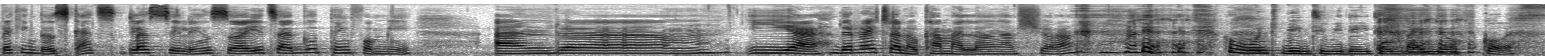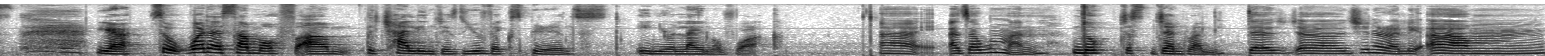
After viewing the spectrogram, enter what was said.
breaking those glass, glass ceilings. So it's a good thing for me. And um, yeah, the right one will come along, I'm sure. Who won't be intimidated by you, of course. Yeah. So, what are some of um, the challenges you've experienced in your line of work? Uh, as a woman? No, just generally. Uh, generally. Um,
